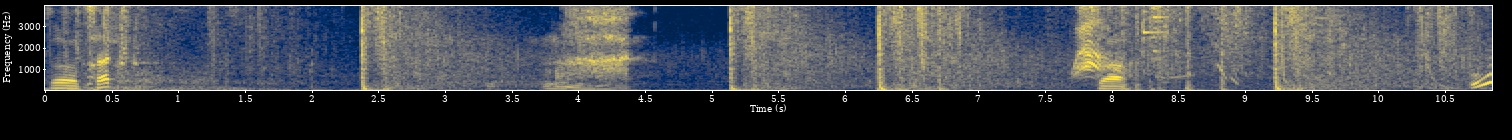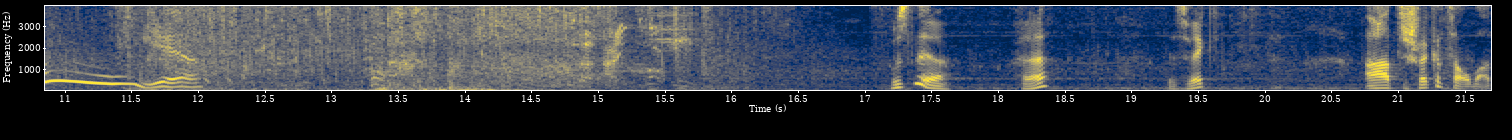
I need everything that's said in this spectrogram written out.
So, zack. Mann. So. Uh, yeah. Wo ist denn der? Hä? Der ist weg. Ah, dich weggezaubert.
